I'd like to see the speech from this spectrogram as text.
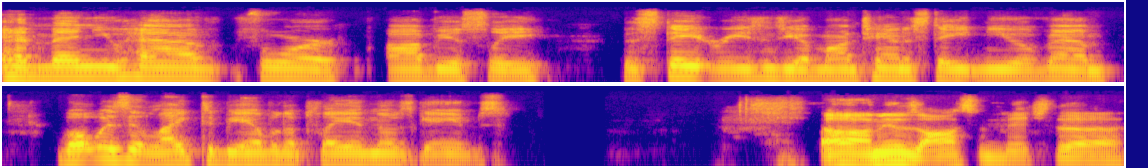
And then you have for obviously the state reasons, you have Montana State and U of M. What was it like to be able to play in those games? Um, it was awesome, Mitch. The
